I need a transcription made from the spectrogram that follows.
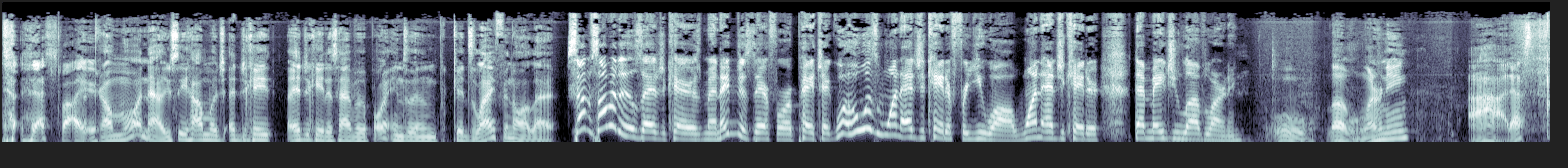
that's fire. Come on now. You see how much educate educators have importance in kids' life and all that. Some some of those educators, man, they just there for a paycheck. Who, who was one educator for you all? One educator that made you love learning. Ooh, love learning. Ah, that's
